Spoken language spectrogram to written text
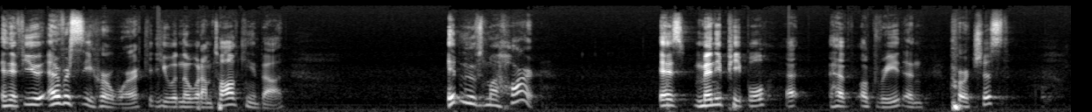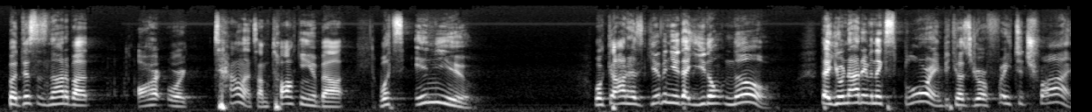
And if you ever see her work, you would know what I'm talking about. It moves my heart. As many people uh, have agreed and purchased. But this is not about art or talents. I'm talking about what's in you. What God has given you that you don't know, that you're not even exploring because you're afraid to try.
